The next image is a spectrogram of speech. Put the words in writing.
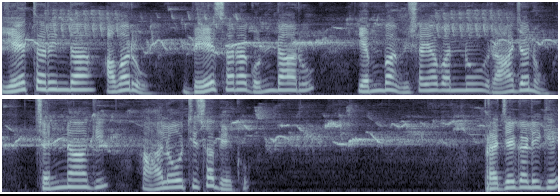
ಏತರಿಂದ ಅವರು ಬೇಸರಗೊಂಡಾರು ಎಂಬ ವಿಷಯವನ್ನು ರಾಜನು ಚೆನ್ನಾಗಿ ಆಲೋಚಿಸಬೇಕು. ಪ್ರಜೆಗಳಿಗೆ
